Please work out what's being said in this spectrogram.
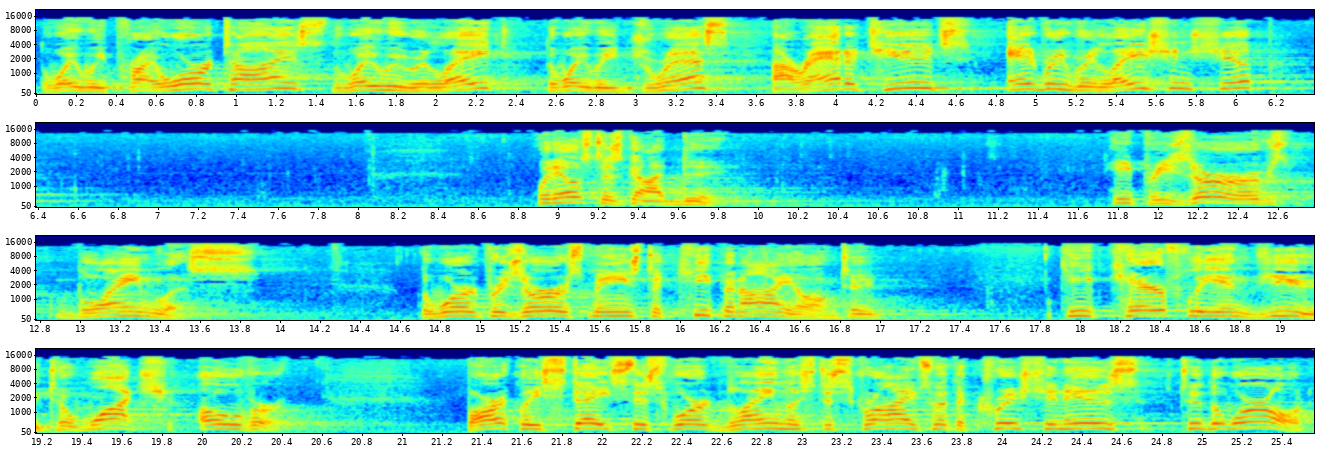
the way we prioritize, the way we relate, the way we dress, our attitudes, every relationship. What else does God do? He preserves blameless. The word preserves means to keep an eye on, to keep carefully in view, to watch over. Barclay states this word blameless describes what the Christian is to the world.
